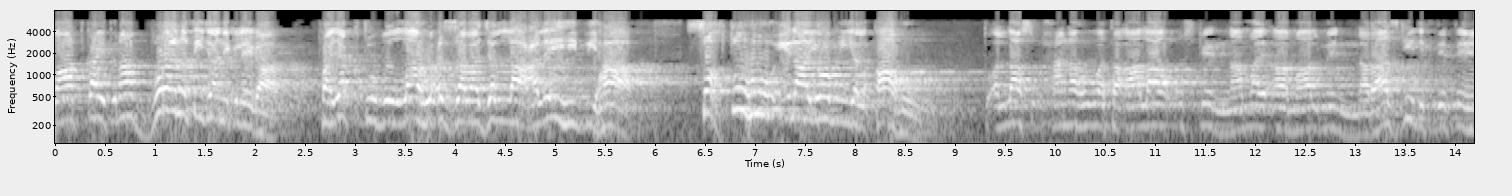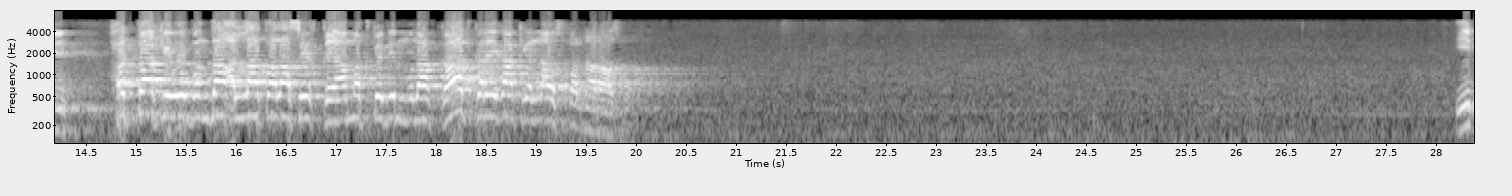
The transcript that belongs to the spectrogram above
بات کا اتنا برا نتیجہ نکلے گا۔ فیقتب اللہ جل علیہ بہا سخت ہوں الا القاہ تو اللہ سبحانہ ہوا تھا اس کے نام اعمال میں ناراضگی لکھ دیتے ہیں۔ حتیٰ کہ وہ بندہ اللہ تعالیٰ سے قیامت کے دن ملاقات کرے گا کہ اللہ اس پر ناراض ہو۔ ایک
